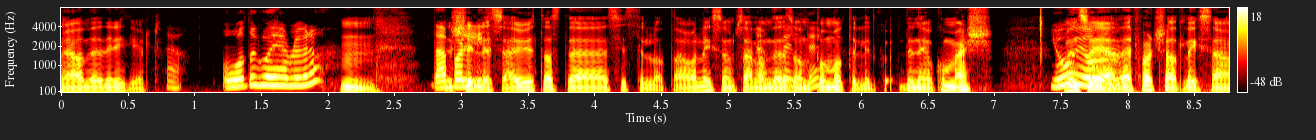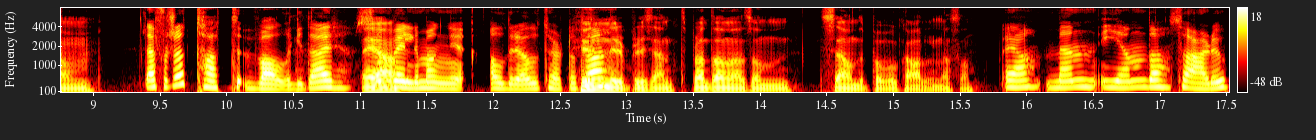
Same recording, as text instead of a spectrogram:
Ja, det er dritkult. Og det går jævlig bra. Mm. Det Det, er skiller litt seg ut, altså, det siste låta òg, liksom, selv om Ja, det er sånn på en måte litt Den er jo kommers, Jo, men så er det fortsatt liksom Det er fortsatt tatt valg der som Ja. veldig mange aldri hadde turt å ta. 100% blant annet sånn soundet på vokalen og sånn. Ja, men igjen, da, så er det jo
